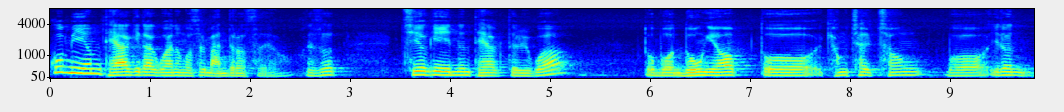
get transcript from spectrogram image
꾸미엄 대학이라고 하는 것을 만들었어요. 그래서 지역에 있는 대학들과 또 뭐 농협 또 경찰청 뭐 이런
